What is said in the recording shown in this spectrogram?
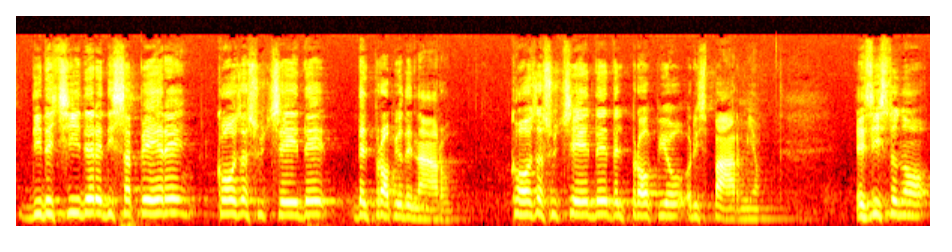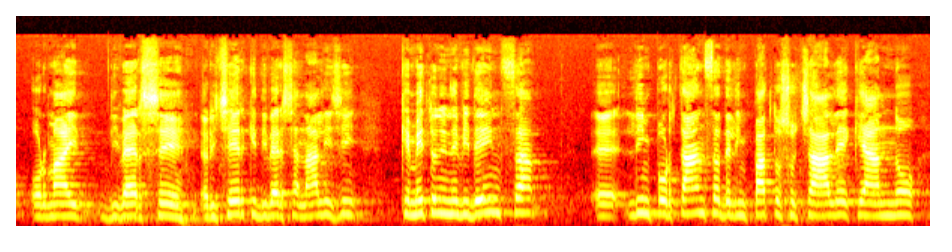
di decidere, di sapere cosa succede del proprio denaro, cosa succede del proprio risparmio Esistono ormai diverse ricerche, diverse analisi che mettono in evidenza eh, l'importanza dell'impatto sociale che hanno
